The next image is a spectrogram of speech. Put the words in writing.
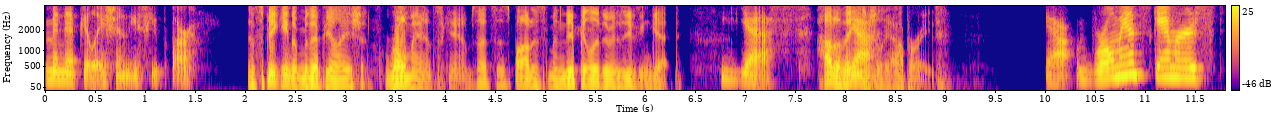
manipulation these people are. And speaking of manipulation, romance scams, that's as about as manipulative as you can get. Yes. How do they yeah. usually operate? Yeah, romance scammers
